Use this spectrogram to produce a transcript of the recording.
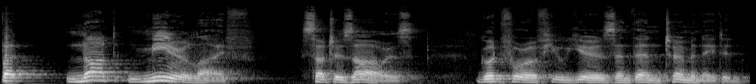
But not mere life, such as ours, good for a few years and then terminated.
